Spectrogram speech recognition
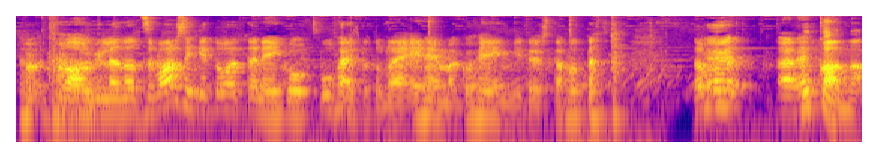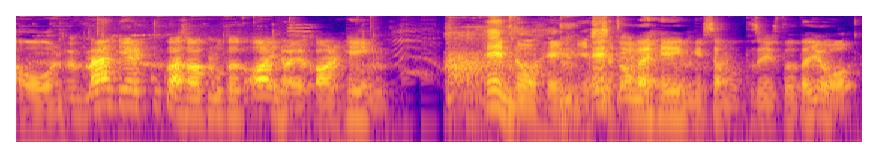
Tämä- Tämä on kyllä totta, varsinkin tuo, että niinku puhetta tulee enemmän kuin hengitystä, mutta että... No, Ei, mutta, äh, Kuka mä oon? Mä en tiedä kuka sä oot, mutta oot ainoa, joka on heng... En oo hengissä. Et ole hengissä, mutta siis tuota joo.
